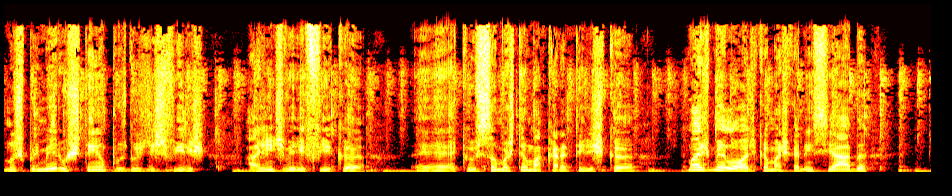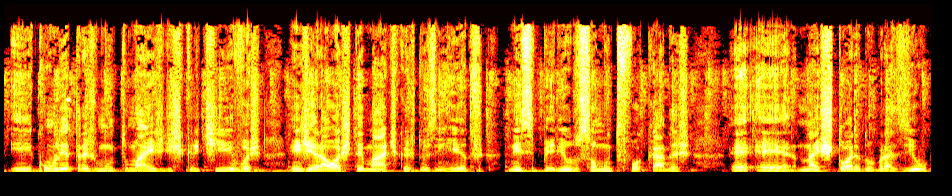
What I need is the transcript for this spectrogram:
nos primeiros tempos dos desfiles, a gente verifica é, que os sambas têm uma característica mais melódica, mais cadenciada e com letras muito mais descritivas. Em geral, as temáticas dos enredos nesse período são muito focadas é, é, na história do Brasil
